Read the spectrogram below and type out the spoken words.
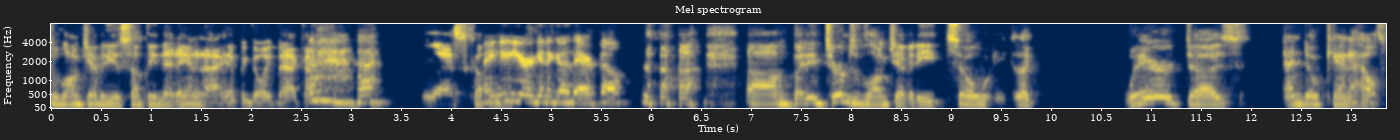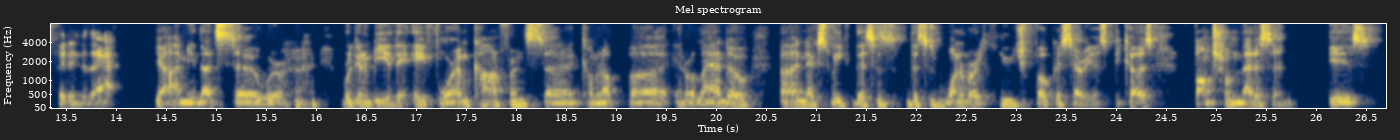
So longevity is something that Anne and I have been going back on. last couple. I knew months. you were going to go there, Phil. um, but in terms of longevity, so like, where does Endocanna Health fit into that? Yeah, I mean that's uh, we're we're going to be at the A4M conference uh, coming up uh, in Orlando uh, next week. This is this is one of our huge focus areas because functional medicine is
